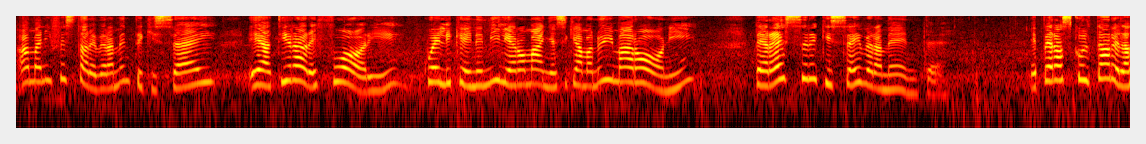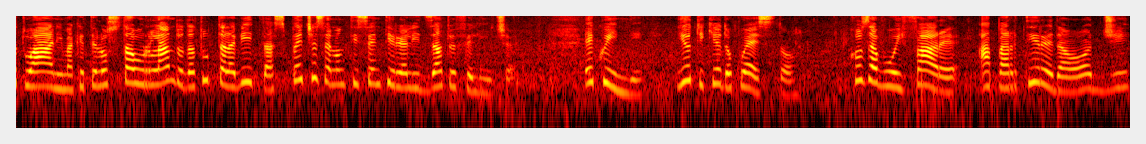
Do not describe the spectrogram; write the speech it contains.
a manifestare veramente chi sei e a tirare fuori quelli che in Emilia Romagna si chiamano i maroni per essere chi sei veramente e per ascoltare la tua anima che te lo sta urlando da tutta la vita, specie se non ti senti realizzato e felice. E quindi io ti chiedo questo, cosa vuoi fare a partire da oggi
